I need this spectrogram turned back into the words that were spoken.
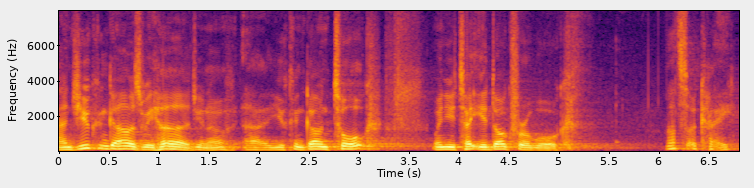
And you can go, as we heard, you know, uh, you can go and talk when you take your dog for a walk. That's okay.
